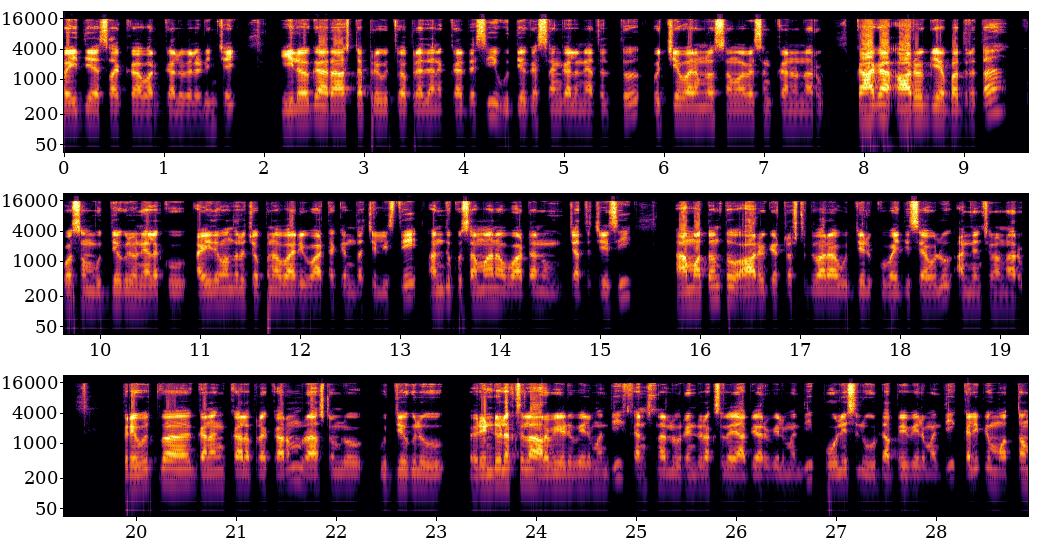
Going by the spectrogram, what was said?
వైద్య శాఖ వర్గాలు వెల్లడించాయి. ఈలోగా రాష్ట్ర ప్రభుత్వ ప్రధాన కార్యదర్శి ఉద్యోగ సంఘాల నేతలతో వచ్చే వారంలో సమావేశం కానున్నారు. కాగా ఆరోగ్య భద్రత కోసం ఉద్యోగులు నెలకు ఐదు వందల చొప్పున వారి వాటా కింద చెల్లిస్తే అందుకు సమాన వాటాను జత చేసి ఆ మొత్తంతో ఆరోగ్య ట్రస్ట్ ద్వారా ఉద్యోగులకు వైద్య సేవలు అందించనున్నారు. ప్రభుత్వ గణాంకాల ప్రకారం రాష్ట్రంలో ఉద్యోగులు రెండు లక్షల అరవై ఏడు వేల మంది పెన్షనర్లు రెండు లక్షల యాభై ఆరు వేల మంది పోలీసులు డెబ్బై వేల మంది కలిపి మొత్తం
